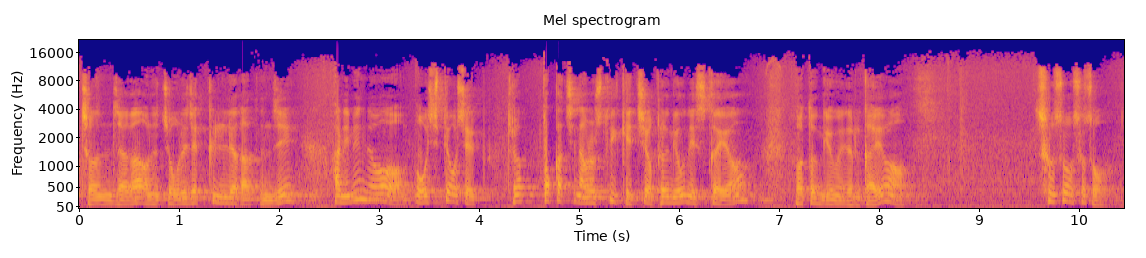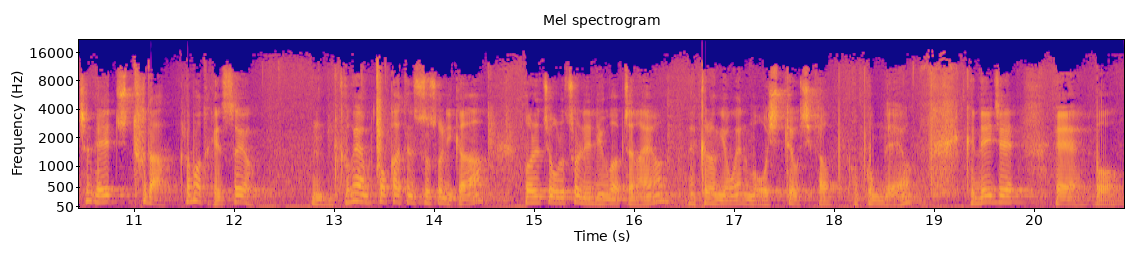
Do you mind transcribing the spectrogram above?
전자가 어느 쪽으로 이제 끌려가든지 아니면 뭐 50대 50 똑같이 나올 수도 있겠죠. 그런 경우도 있을 거예요. 어떤 경우에 그럴까요? 수소, 수소, 즉 H2다. 그럼 어떻게 했어요? 음, 그거야 똑같은 수소니까 어느 쪽으로 쏠릴 이유가 없잖아요. 그런 경우에는 뭐 50대 50이라고 보면 돼요. 근데 이제, 예, 뭐,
